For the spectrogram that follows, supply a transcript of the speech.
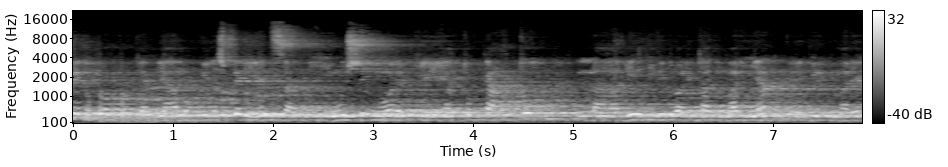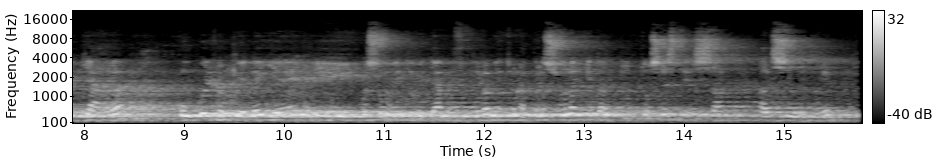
credo proprio che abbiamo qui l'esperienza di un Signore che ha toccato l'individualità di Maria, di Maria Chiara, con quello che lei è e in questo momento vediamo effettivamente una persona che dà tutto se stessa al Signore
